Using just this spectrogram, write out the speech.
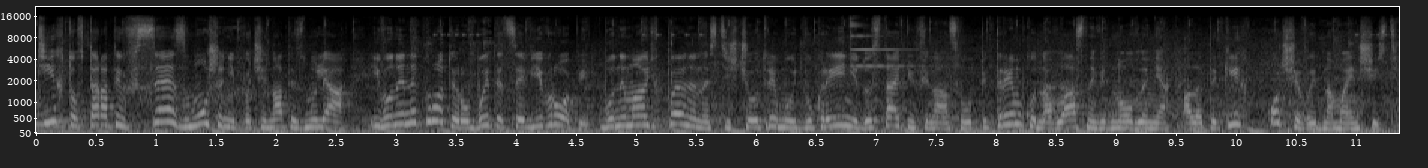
Ті, хто втратив все, змушені починати з нуля, і вони не проти робити це в Європі, бо не мають впевненості, що отримують в Україні достатню фінансову підтримку на власне відновлення. Але таких очевидна меншість.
